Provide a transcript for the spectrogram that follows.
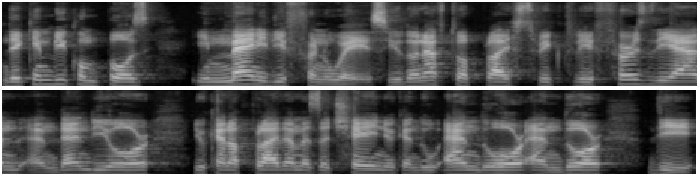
they can be composed in many different ways. You don't have to apply strictly first the AND and then the OR. You can apply them as a chain. You can do AND OR, AND OR. The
